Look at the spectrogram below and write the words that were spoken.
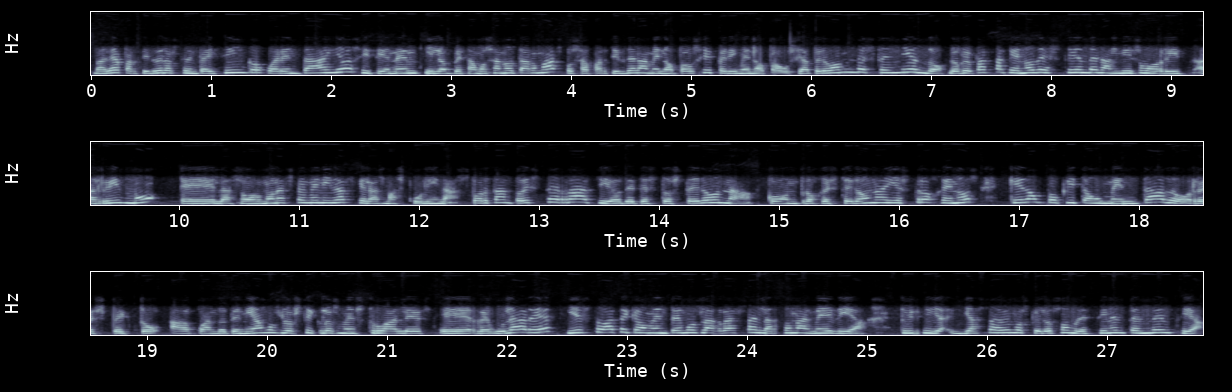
¿vale? A partir de los 35, 40 años y tienen y lo empezamos a notar más pues a partir de la menopausia y perimenopausia, pero van descendiendo. Lo que pasa que no descienden al mismo ritmo eh, las hormonas femeninas que las masculinas. Por tanto, este ratio de testosterona con progesterona y estrógenos queda un poquito aumentado respecto a cuando teníamos los ciclos menstruales eh, regulares y esto hace que aumentemos la grasa en la zona media. Ya, sabemos que los hombres tienen tendencia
